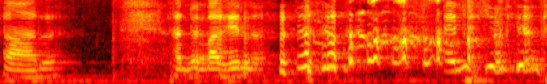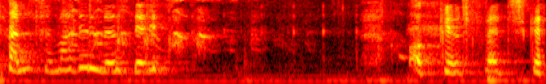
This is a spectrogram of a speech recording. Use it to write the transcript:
Schade. Tante Marille. Endlich mal wieder Tante Marille sehen. Onkel Zwetschge.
